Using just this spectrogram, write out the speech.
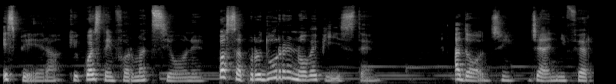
e spera che questa informazione possa produrre nuove piste. Ad oggi Jennifer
